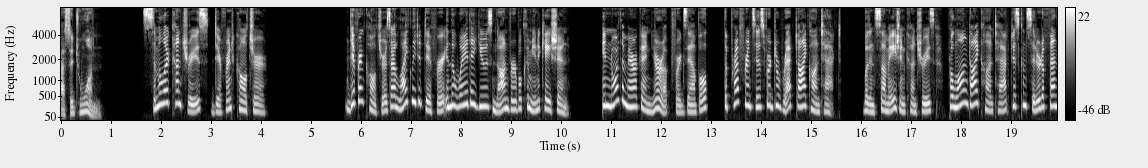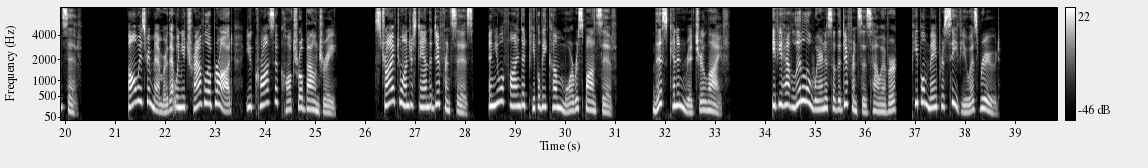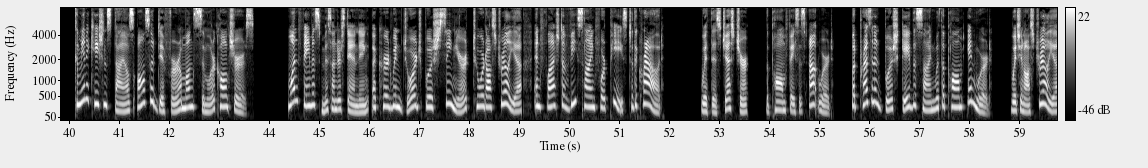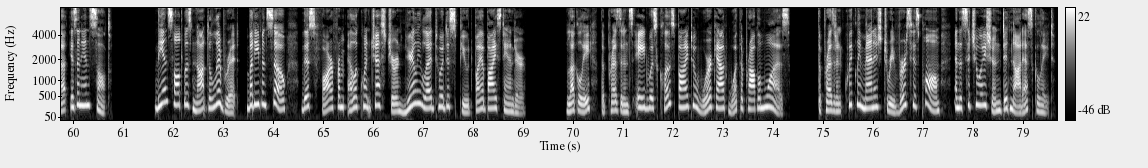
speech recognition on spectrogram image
Passage 1. Similar countries, different culture. Different cultures are likely to differ in the way they use nonverbal communication. In North America and Europe, for example, the preference is for direct eye contact. But in some Asian countries, prolonged eye contact is considered offensive. Always remember that when you travel abroad, you cross a cultural boundary. Strive to understand the differences, and you will find that people become more responsive. This can enrich your life. If you have little awareness of the differences, however, people may perceive you as rude. Communication styles also differ among similar cultures. One famous misunderstanding occurred when George Bush Sr. toured Australia and flashed a V sign for peace to the crowd. With this gesture, the palm faces outward, but President Bush gave the sign with the palm inward, which in Australia is an insult. The insult was not deliberate, but even so, this far from eloquent gesture nearly led to a dispute by a bystander. Luckily, the president's aide was close by to work out what the problem was. The president quickly managed to reverse his palm, and the situation did not escalate.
